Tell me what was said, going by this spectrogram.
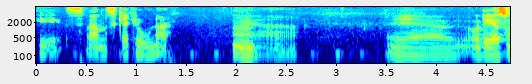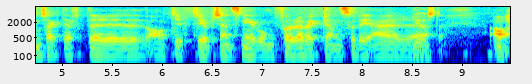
i svenska kronor. Mm. Eh, och det är som sagt efter ja, typ 3% nedgång förra veckan så det är eh, Just det. Ja,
